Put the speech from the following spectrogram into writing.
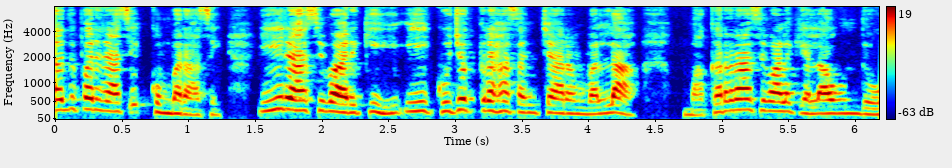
తదుపరి రాశి కుంభరాశి. ఈ రాశి వారికి ఈ కుజగ్రహ సంచారం వల్ల మకర రాశి వాళ్ళకి ఎలా ఉందో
